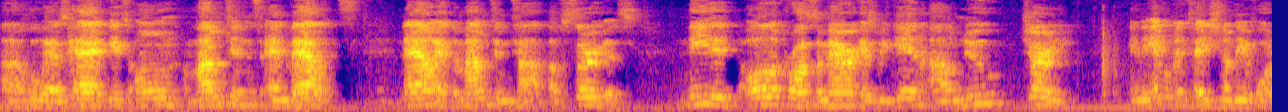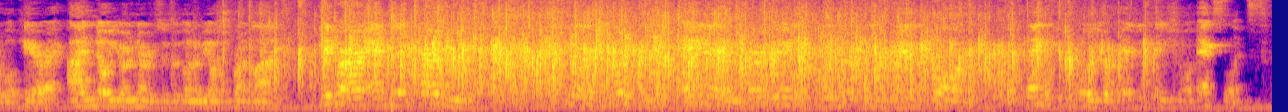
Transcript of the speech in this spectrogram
uh, who has had its own mountains and valleys, now at the mountaintop of service, needed all across America as we begin our new journey in the implementation of the Affordable Care Act. I know your nurses are going to be on the front line. Give her and the Kirby and Thank you for your educational excellence.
